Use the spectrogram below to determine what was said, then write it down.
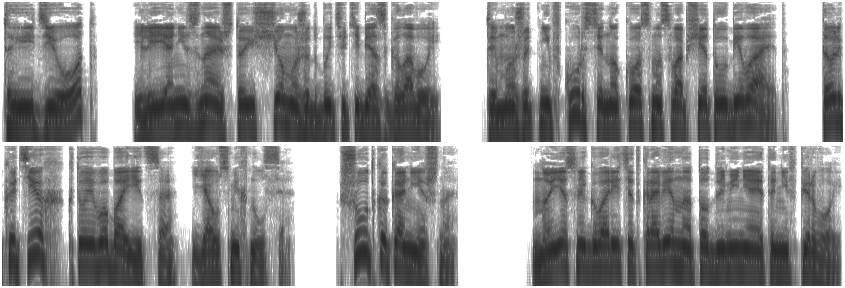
«Ты идиот? Или я не знаю, что еще может быть у тебя с головой? Ты, может, не в курсе, но космос вообще-то убивает. Только тех, кто его боится», – я усмехнулся. «Шутка, конечно. Но если говорить откровенно, то для меня это не впервой.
